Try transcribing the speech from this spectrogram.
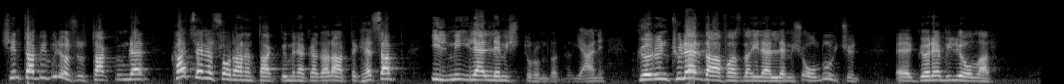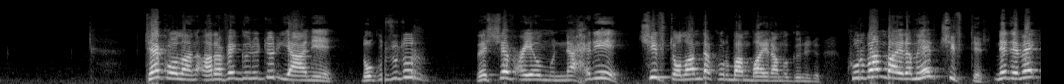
Şimdi tabi biliyorsunuz takvimler kaç sene sonranın takvimine kadar artık hesap ilmi ilerlemiş durumdadır. Yani görüntüler daha fazla ilerlemiş olduğu için e, görebiliyorlar. Tek olan Arafe günüdür yani dokuzudur. Ve şef'a yevmun nehri çift olan da kurban bayramı günüdür. Kurban bayramı hep çifttir. Ne demek?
